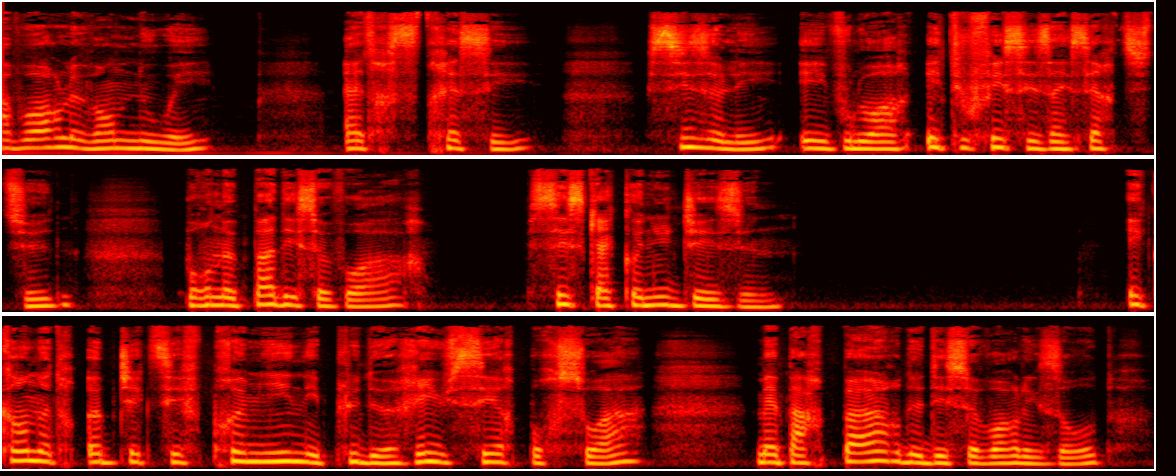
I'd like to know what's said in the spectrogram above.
Avoir le vent noué, être stressé, s'isoler et vouloir étouffer ses incertitudes pour ne pas décevoir, c'est ce qu'a connu Jason. Et quand notre objectif premier n'est plus de réussir pour soi, mais par peur de décevoir les autres,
